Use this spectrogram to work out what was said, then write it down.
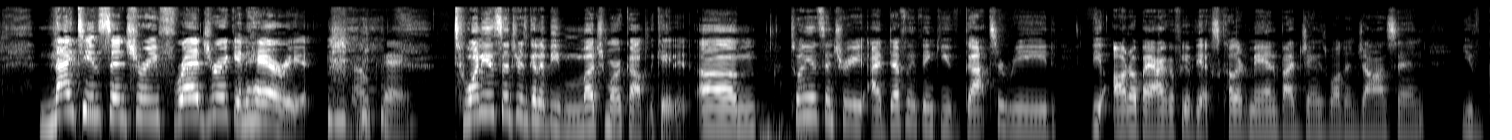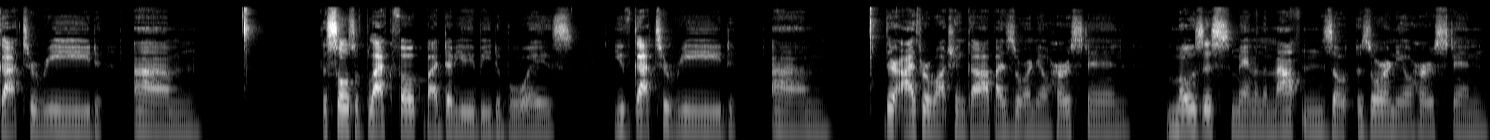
19th century Frederick and Harriet. Okay. 20th century is going to be much more complicated. Um, 20th century, I definitely think you've got to read the autobiography of the ex-colored man by James Weldon Johnson. You've got to read um, The Souls of Black Folk by W.E.B. Du Bois. You've got to read um, Their Eyes Were Watching God by Zora Neale Hurston. Moses, Man on the Mountain, Zora Neale Hurston.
